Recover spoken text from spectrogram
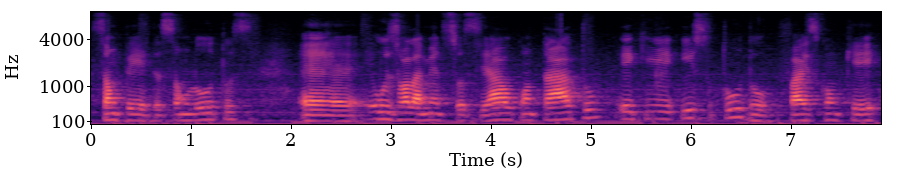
São perdas, são lutos, é, o isolamento social, o contato, e que isso tudo faz com que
